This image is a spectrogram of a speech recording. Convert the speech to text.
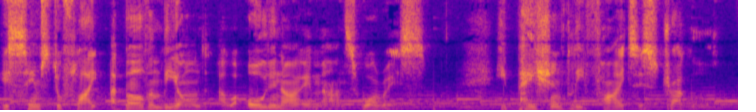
He seems to fly above and beyond our ordinary man's worries. He patiently fights his struggle.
